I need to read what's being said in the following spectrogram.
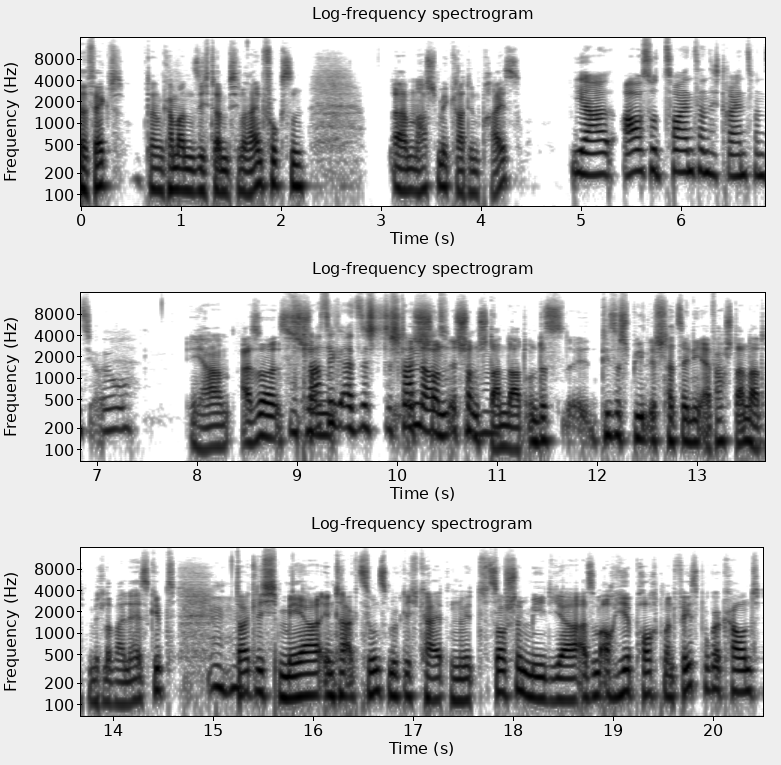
perfekt. Dann kann man sich da ein bisschen reinfuchsen. Ähm, hast du mir gerade den Preis? Ja, auch so 22, 23 Euro. Ja, also es ist schon, Klassik, also ist Standard. Ist schon, ist schon Standard. Und das, dieses Spiel ist tatsächlich einfach Standard mittlerweile. Es gibt deutlich mehr Interaktionsmöglichkeiten mit Social Media. Also auch hier braucht man Facebook-Account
